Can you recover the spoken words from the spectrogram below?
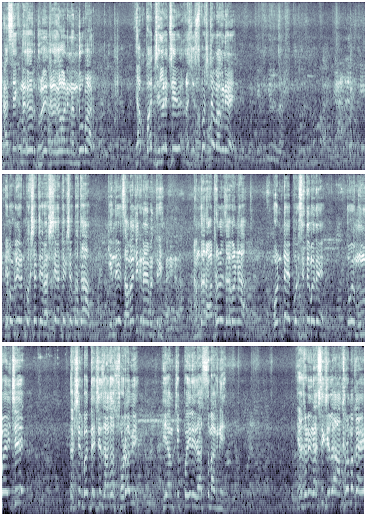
Nashik Nagar Dhule Jalgaon आणि नंदुरबार या पाच जिल्ह्याची अशी स्पष्ट मागणी आहे. रिपब्लिकन पक्षाचे राष्ट्रीय अध्यक्ष तथा केंद्रीय सामाजिक न्याय मंत्री आमदार आठवले साहेबांना कोणत्याही परिस्थितीमध्ये तुम्ही मुंबईची दक्षिण मध्यची जागा सोडावी ही आमची पहिली रास्त मागणी आहे. यासाठी नाशिक जिल्हा आक्रमक आहे.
